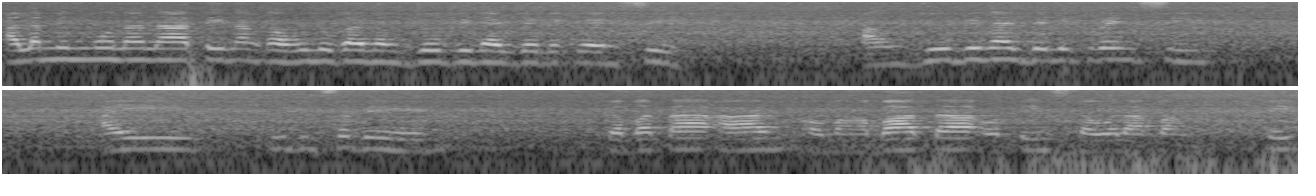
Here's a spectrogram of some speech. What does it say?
alamin muna natin ang kahulugan ng juvenile delinquency. Ang juvenile delinquency ay ibig sabihin kabataan o mga bata o teens na wala pang 18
